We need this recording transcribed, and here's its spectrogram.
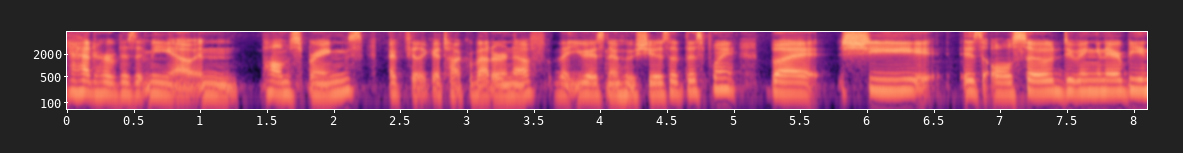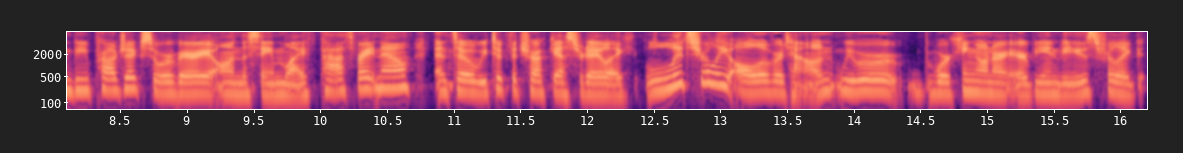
I had her visit me out in Palm Springs. I feel like I talk about her enough that you guys know who she is at this point. But she is also doing an Airbnb project. So we're very on the same life path right now. And so we took the truck yesterday, like literally all over town. We were working on our Airbnbs for like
